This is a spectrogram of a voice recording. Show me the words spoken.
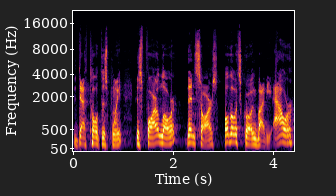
The death toll at this point is far lower than SARS, although it's growing by the hour.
